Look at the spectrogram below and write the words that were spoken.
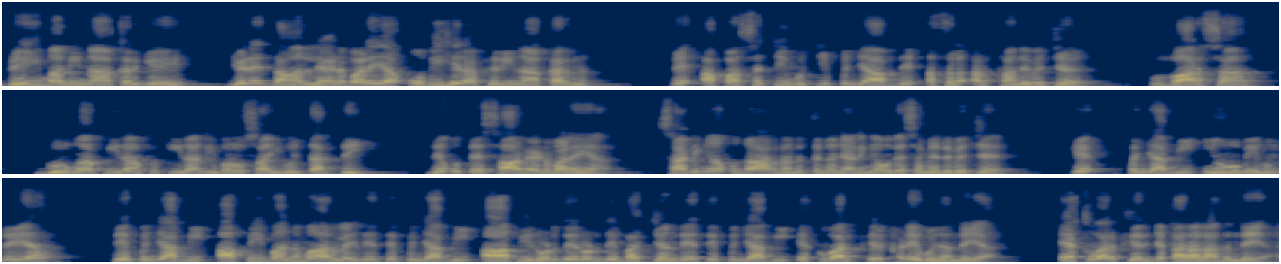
ਬੇਈਮਾਨੀ ਨਾ ਕਰੀਏ, ਜਿਹੜੇ ਦਾਨ ਲੈਣ ਵਾਲੇ ਆ, ਉਹ ਵੀ ਹੇਰਾਫੇਰੀ ਨਾ ਕਰਨ। ਤੇ ਆਪਾਂ ਸੱਚੀ ਮੁੱਚੀ ਪੰਜਾਬ ਦੇ ਅਸਲ ਅਰਥਾਂ ਦੇ ਵਿੱਚ ਵਾਰਸਾਂ, ਗੁਰੂਆਂ, ਪੀਰਾਂ, ਫਕੀਰਾਂ ਦੀ ਵਰੋਸਾਈ ਹੋਈ ਧਰਤੀ ਦੇ ਉੱਤੇ ਸਾਹ ਲੈਣ ਵਾਲੇ ਆ। ਸਾਡੀਆਂ ਉਦਾਹਰਨਾਂ ਦਿੱਤੀਆਂ ਜਾਣੀਆਂ ਉਹਦੇ ਸਮੇਂ ਦੇ ਵਿੱਚ ਕਿ ਪੰਜਾਬੀ ਇਉਂ ਵੀ ਹੁੰਦੇ ਆ ਤੇ ਪੰਜਾਬੀ ਆਪ ਹੀ ਬੰਨ ਮਾਰ ਲੈਂਦੇ ਤੇ ਪੰਜਾਬੀ ਆਪ ਹੀ ਰੁੜਦੇ ਰੁੜਦੇ ਬਚ ਜਾਂਦੇ ਤੇ ਪੰਜਾਬੀ ਇੱਕ ਵਾਰ ਫਿਰ ਖੜੇ ਹੋ ਜਾਂਦੇ ਆ, ਇੱਕ ਵਾਰ ਫਿਰ ਜਕਾਰਾ ਲਾ ਦਿੰਦੇ ਆ।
